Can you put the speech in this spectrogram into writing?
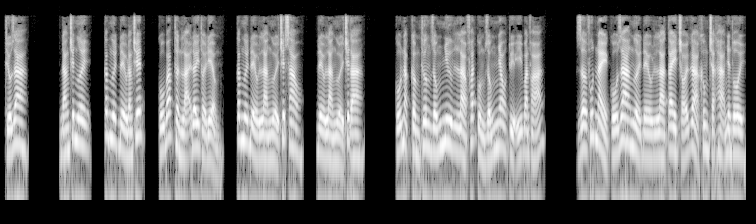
Thiếu ra. Đáng chết ngươi, các ngươi đều đáng chết, cố bác thần lại đây thời điểm, các ngươi đều là người chết sao, đều là người chết ta. Cố nặc cầm thương giống như là phát cuồng giống nhau tùy ý ban phá. Giờ phút này cố ra người đều là tay trói gà không chặt hạ nhân thôi,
